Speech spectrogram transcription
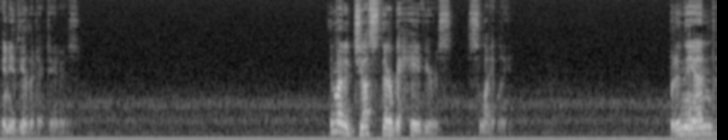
any of the other dictators. They might adjust their behaviors slightly. But in the end,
